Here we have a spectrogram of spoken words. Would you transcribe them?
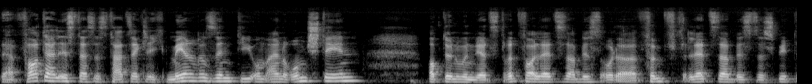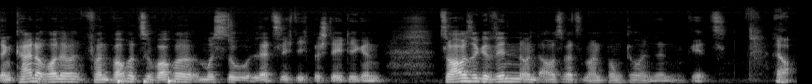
Der Vorteil ist, dass es tatsächlich mehrere sind, die um einen rumstehen. Ob du nun jetzt Drittvorletzter bist oder Fünftletzter bist, das spielt dann keine Rolle. Von Woche zu Woche musst du letztlich dich bestätigen. Zu Hause gewinnen und auswärts mal einen Punkt holen, dann geht's. Ja,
